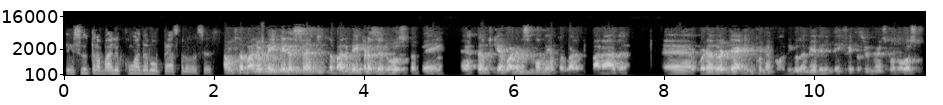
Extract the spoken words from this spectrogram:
tem sido o trabalho com a Double Pass para vocês? É um trabalho bem interessante, um trabalho bem prazeroso também, é, tanto que agora, nesse momento agora de parada, é, o coordenador técnico, né, Rodrigo Lameira, ele tem feito as reuniões conosco,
